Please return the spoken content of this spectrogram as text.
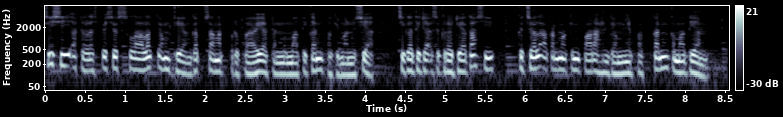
Sisi adalah spesies lalat yang dianggap sangat berbahaya dan mematikan bagi manusia. Jika tidak segera diatasi, gejala akan makin parah hingga menyebabkan kematian.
